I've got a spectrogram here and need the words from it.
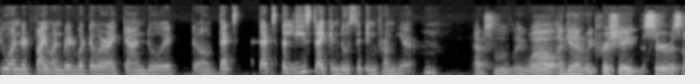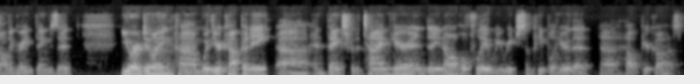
200, 500, whatever I can do it. Uh, that's that's the least I can do sitting from here. Absolutely. Well, again, we appreciate the service and all the great things that you are doing um, with your company. Uh, and thanks for the time here. And, uh, you know, hopefully we reach some people here that uh, help your cause.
